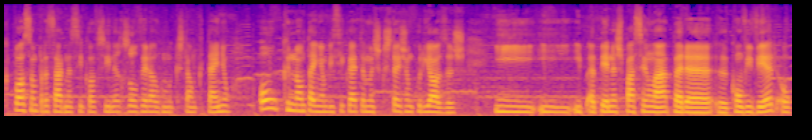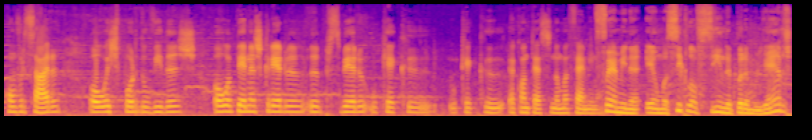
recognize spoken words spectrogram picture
que possam passar na ciclooficina, resolver alguma questão que tenham ou que não tenham bicicleta, mas que estejam curiosas e, e, e apenas passem lá para uh, conviver ou conversar ou expor dúvidas ou apenas querer uh, perceber o que, é que, o que é que acontece numa fémina. Fémina é uma ciclooficina para mulheres,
